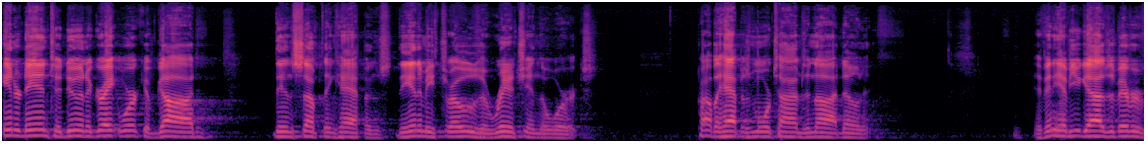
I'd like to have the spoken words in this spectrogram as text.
entered into doing a great work of God, then something happens? The enemy throws a wrench in the works. Probably happens more times than not, don't it? If any of you guys have ever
